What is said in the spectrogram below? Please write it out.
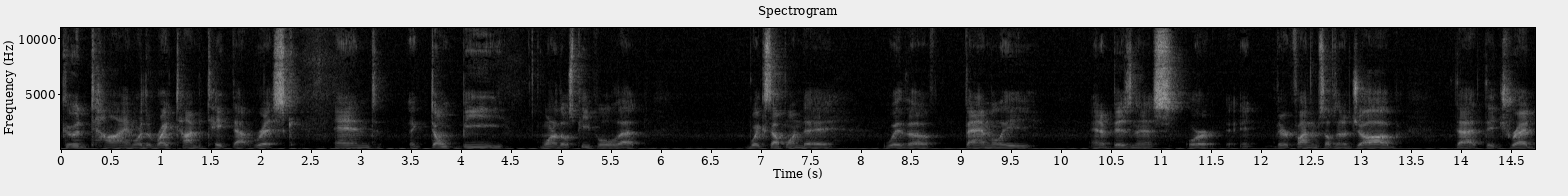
good time or the right time to take that risk. And like don't be one of those people that wakes up one day with a family and a business or eh, they find themselves in a job that they dread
